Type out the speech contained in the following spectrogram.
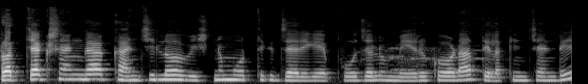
ప్రత్యక్షంగా కంచిలో విష్ణుమూర్తికి జరిగే పూజలు మీరు కూడా తిలకించండి.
